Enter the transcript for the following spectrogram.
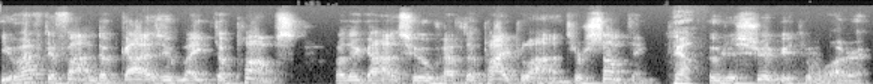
you have to find the guys who make the pumps or the guys who have the pipelines or something yeah, who distribute the water.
